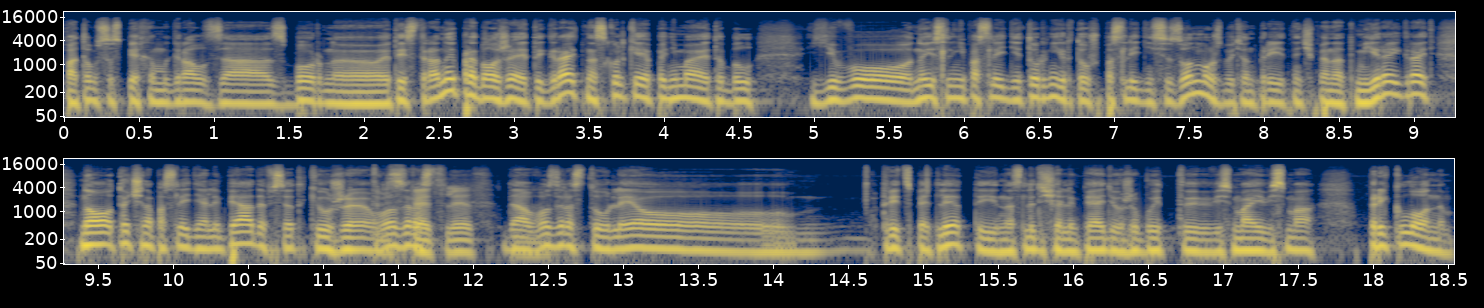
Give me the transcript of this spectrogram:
потом с успехом играл за сборную этой страны, продолжает играть. Насколько я понимаю, это был его, ну если не последний турнир, то уж последний сезон, может быть, он приедет на чемпионат мира играть, но точно последняя Олимпиада, все-таки уже 35 возраст. лет. Да, возраст у Лео 35 лет, и на следующей Олимпиаде уже будет э, весьма и весьма преклонным.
